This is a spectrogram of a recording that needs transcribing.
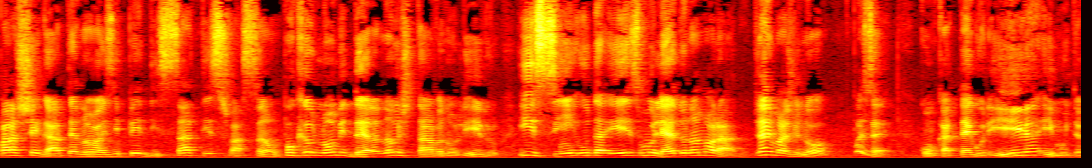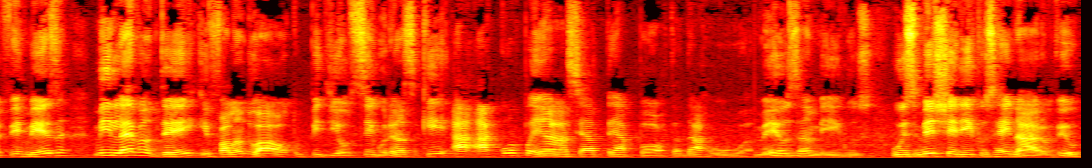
para chegar até nós e pedir satisfação, porque o nome dela não estava no livro e sim o da ex-mulher do namorado. Já imaginou? Pois é, com categoria e muita firmeza, me levantei e, falando alto, pedi ao segurança que a acompanhasse até a porta da rua. Meus amigos, os mexericos reinaram, viu?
